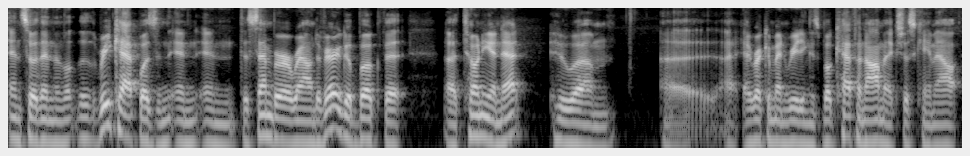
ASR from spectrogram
and so then the, the, recap was in, in, in, December around a very good book that uh, Tony Annett, who um, uh, I, I, recommend reading his book, Cathonomics, just came out.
